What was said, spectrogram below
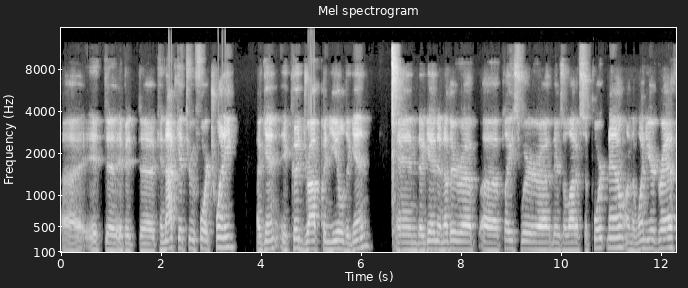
uh, it uh, if it uh, cannot get through 420, again it could drop in yield again. And again, another uh, uh, place where uh, there's a lot of support now on the one year graph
